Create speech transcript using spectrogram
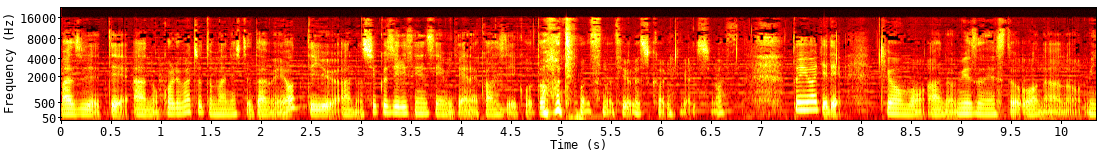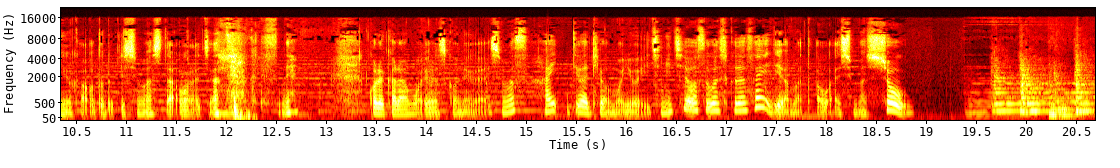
交えてあのこれはちょっと真似しちゃダメよっていうあのしくじり先生みたいな感じでいこうと思ってますのでよろしくお願いします。というわけで今日もあのミューズネストオーナーのみゆがお届けしました。オーラちゃんで楽ですね。これからもよろしくお願いします。はい。では今日も良い一日をお過ごしください。ではまたお会いしましょう。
